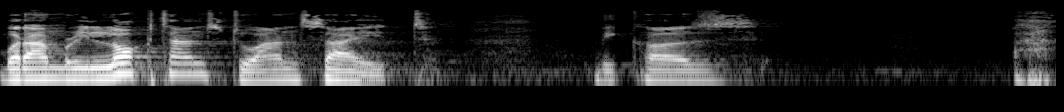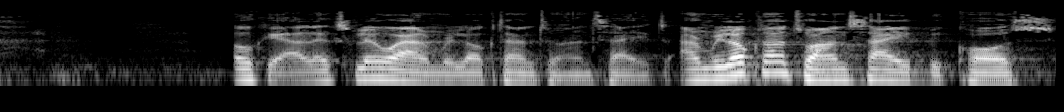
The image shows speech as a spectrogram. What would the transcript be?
but I'm reluctant to answer it because. okay, I'll explain why I'm reluctant to answer it. I'm reluctant to answer it because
